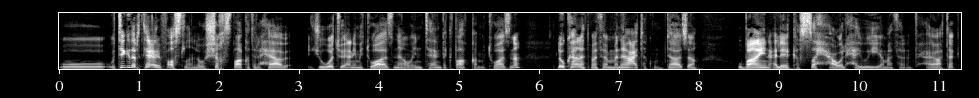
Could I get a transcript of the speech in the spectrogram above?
و... وتقدر تعرف أصلا لو الشخص طاقة الحياة جوته يعني متوازنة وأنت عندك طاقة متوازنة. لو كانت مثلا مناعتك ممتازة وباين عليك الصحة والحيوية مثلا في حياتك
